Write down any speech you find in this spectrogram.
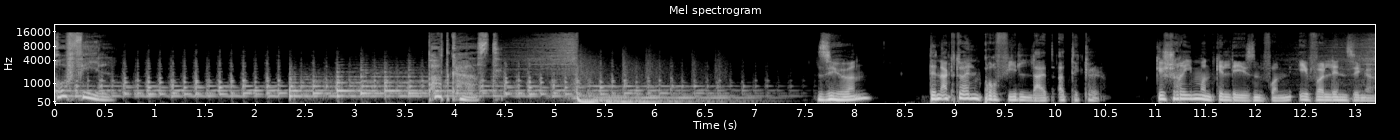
Profil Podcast Sie hören den aktuellen Profil-Leitartikel, geschrieben und gelesen von Eva Linsinger.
